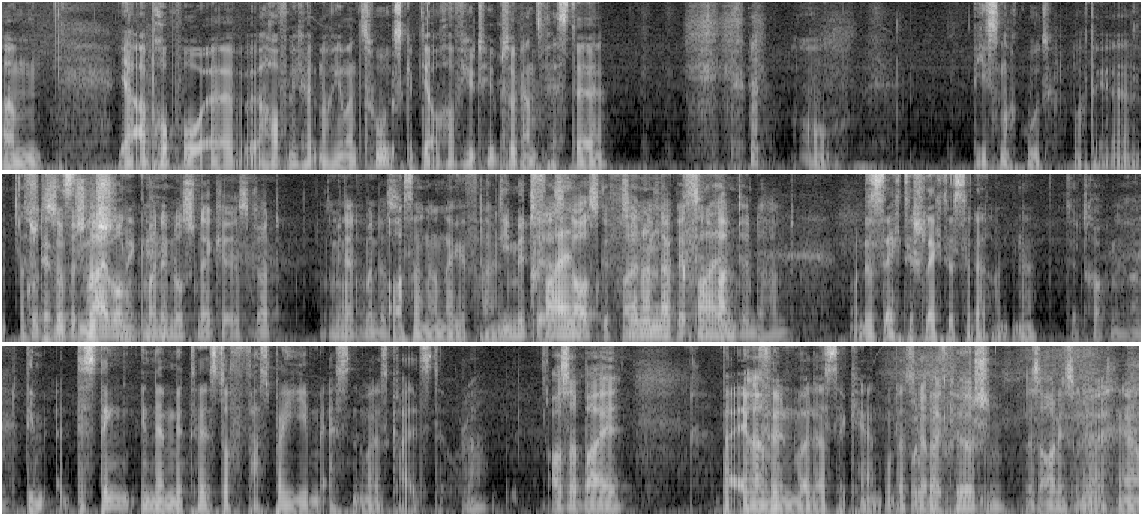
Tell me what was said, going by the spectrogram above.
Ähm, ja, apropos, äh, hoffentlich hört noch jemand zu. Es gibt ja auch auf YouTube so ganz feste. Oh. Die ist noch gut. Macht der, also Kurz zur Steffens Beschreibung. Nussschnecke Meine Nussschnecke ist gerade, wie nennt man das? auseinandergefallen. Die Mitte Gefallen. ist rausgefallen. Ich habe jetzt den. Rand in der Hand. Und das ist echt das Schlechteste daran. Ne? Der trockene Rand. Die, das Ding in der Mitte ist doch fast bei jedem Essen immer das Geilste, oder? Außer bei, Bei Äpfeln, weil da ist der Kern. Oder, so Ähm, oder bei Kirschen. Das ist auch nicht so geil. Ja, ja.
